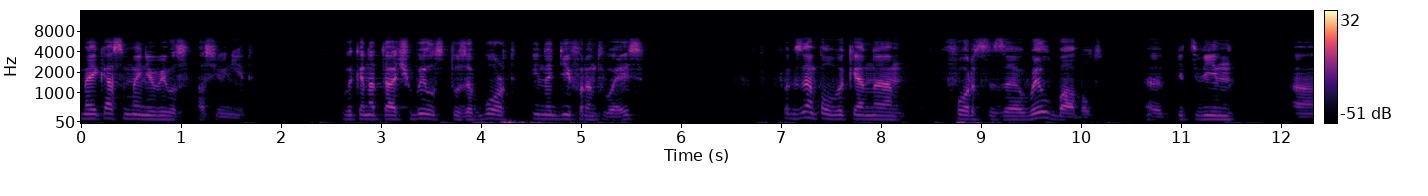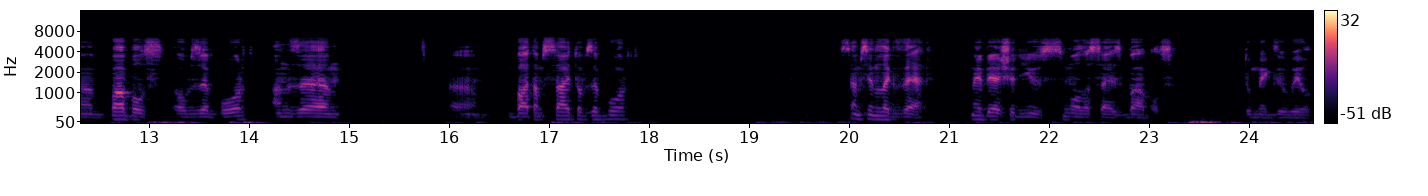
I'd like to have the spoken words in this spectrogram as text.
Make as many wheels as you need. We can attach wheels to the board in a different ways. For example, we can um, force the wheel bubbles uh, between uh, bubbles of the board on the uh, bottom side of the board. Something like that. Maybe I should use smaller size bubbles to make the wheel.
